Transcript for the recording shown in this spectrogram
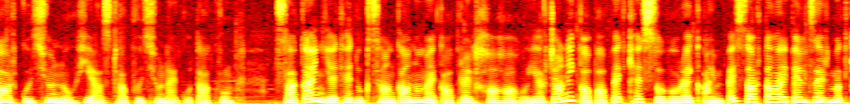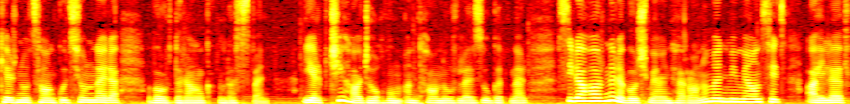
բարկություն ու հիասթափություն է կուտակվում։ Սակայն եթե դուք ցանկանում եք ապրել խաղաղ ու երջանիկ, ապա պետք է սովորեք այնպես արտահայտել ձեր մտքերն ու ցանկությունները, որ դրանք լսվեն։ Երբ չի հաջողվում ընդհանուր լեզու գտնել, սիրահարները ոչ միայն հեռանում են միմյանցից, այլև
